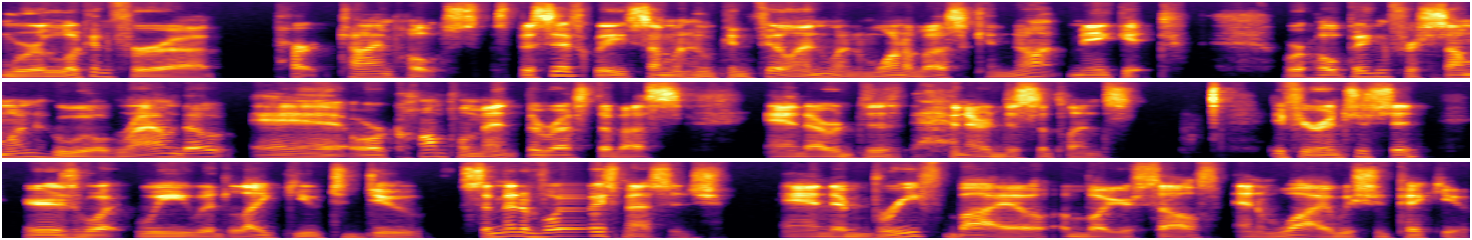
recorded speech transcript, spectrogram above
we're looking for a part-time host, specifically someone who can fill in when one of us cannot make it. We're hoping for someone who will round out eh, or complement the rest of us and our and our disciplines. If you're interested, here's what we would like you to do: submit a voice message and a brief bio about yourself and why we should pick you.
